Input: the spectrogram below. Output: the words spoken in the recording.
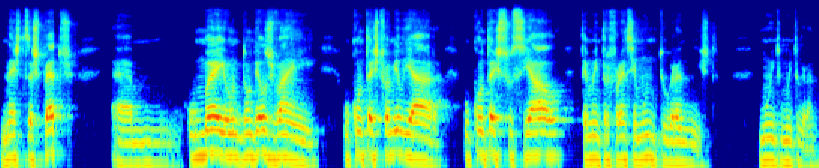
nestes aspectos, um, o meio onde, onde eles vêm, o contexto familiar, o contexto social, tem uma interferência muito grande nisto. Muito, muito grande.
